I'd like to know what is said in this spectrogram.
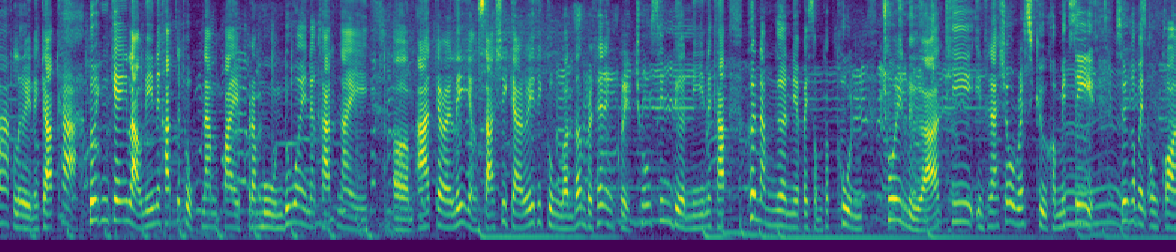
มาก ๆ เลยนะครับค่ะโดยกางเกงเหล่านี้นะครับจะถูกนำไปประมูลด้วยนะครับ ในอาร์ตแกลเลอรี่อย่างซาชิแกลเลอรี่ที่กรุงลอนดอนประเทศอังกฤษช่วงสิ้นเดือนนี้นะครับ เพื่อนำเงินเนี่ยไปสมทบทุนช่วยเหลือที่ International Rescue Committee อืมซึ่งก็เป็นองค์กร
